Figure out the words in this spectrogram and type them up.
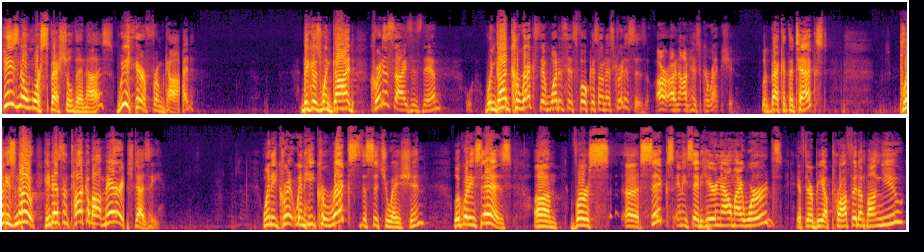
He's no more special than us. We hear from God. Because when God criticizes them, when God corrects them, what is his focus on his criticism or on his correction? Look back at the text. Please note, he doesn't talk about marriage, does he? When he, when he corrects the situation, look what he says. Um, verse uh, 6 And he said, Hear now my words. If there be a prophet among you,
